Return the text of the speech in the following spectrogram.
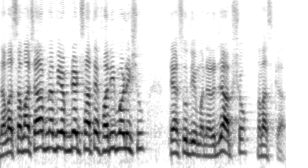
નવા સમાચાર, નવી અપડેટ સાથે ફરી મળીશું. ત્યાં સુધી મને રજા આપશો. નમસ્કાર.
